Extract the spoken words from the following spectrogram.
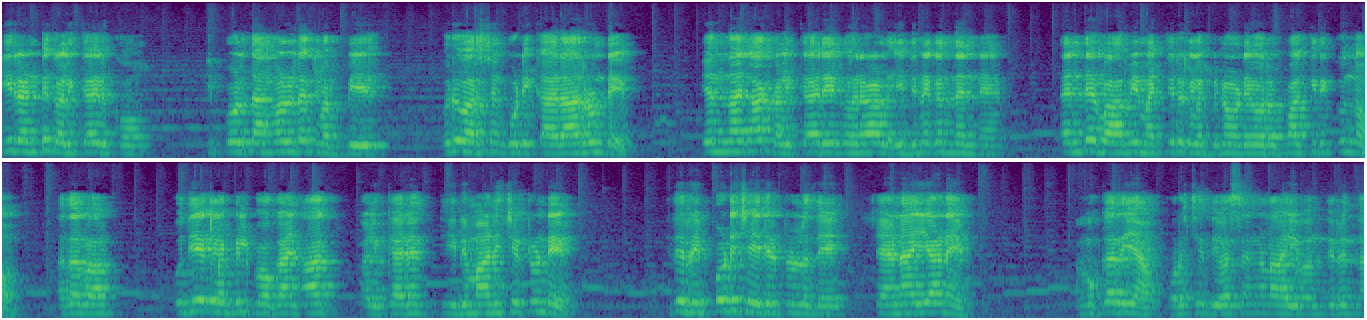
ഈ രണ്ട് കളിക്കാർക്കും ഇപ്പോൾ തങ്ങളുടെ ക്ലബിൽ ഒരു വർഷം കൂടി കരാറുണ്ട്. എന്നാൽ ആ കളിക്കാരിൽ ഒരാൾ ഇതിനകം തന്നെ തന്റെ ഭാവി മറ്റൊരു ക്ലബിനോട് ഉറപ്പാക്കിയിരിക്കുന്നു. അഥവാ പുതിയ ക്ലബിൽ പോകാൻ ആ കളിക്കാരൻ തീരുമാനിച്ചിട്ടുണ്ട്. ഇത് റിപ്പോർട്ട് ചെയ്തിട്ടുള്ളത് ഷേനായിയാണ് നമുക്കറിയാം കുറച്ച് ദിവസങ്ങളായി വന്നിരുന്ന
